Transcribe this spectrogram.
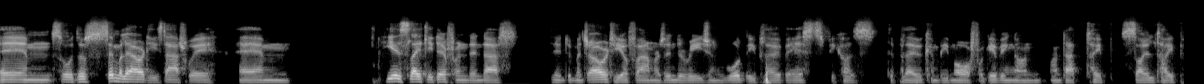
Um, so there's similarities that way. Um, he is slightly different in that the majority of farmers in the region would be plough based because the plough can be more forgiving on on that type soil type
